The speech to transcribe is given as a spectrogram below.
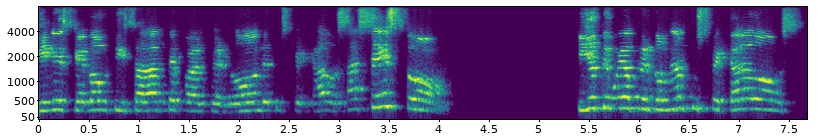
Tienes que bautizarte para el perdón de tus pecados. Haz esto. Y yo te voy a perdonar tus pecados.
